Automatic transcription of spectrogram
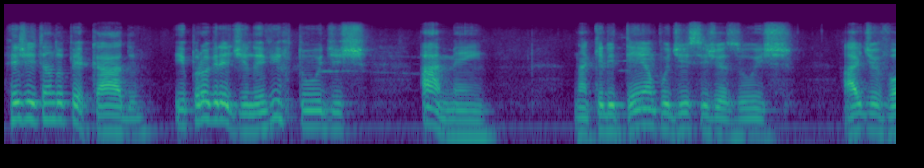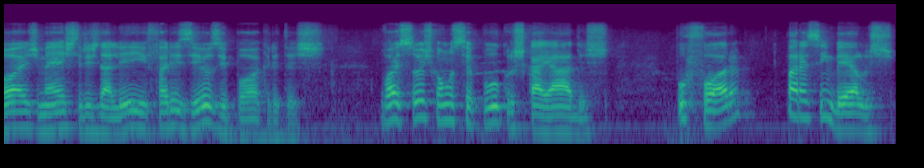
rejeitando o pecado e progredindo em virtudes. Amém. Naquele tempo, disse Jesus: Ai de vós, mestres da lei e fariseus hipócritas! Vós sois como sepulcros caiados. Por fora parecem belos,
